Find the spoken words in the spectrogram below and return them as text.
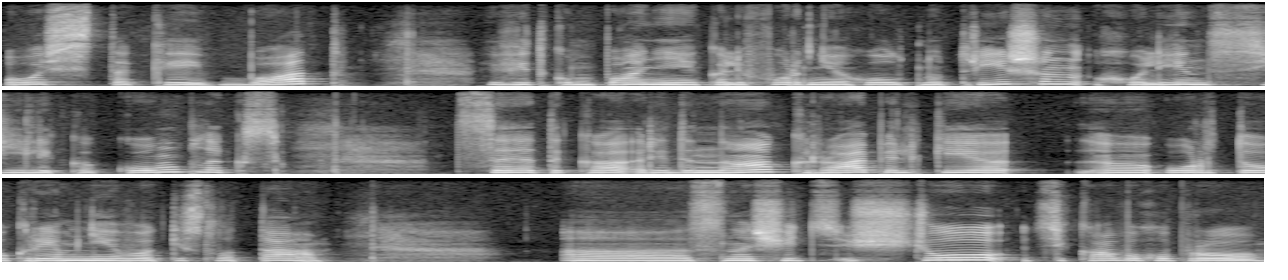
ось такий бат від компанії California Gold Nutrition Холін Silica Complex. Це така рідина, крапельки, е, ортокремнієва кислота. А, Значить, що цікавого про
